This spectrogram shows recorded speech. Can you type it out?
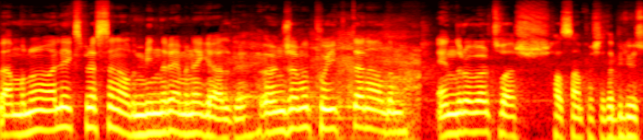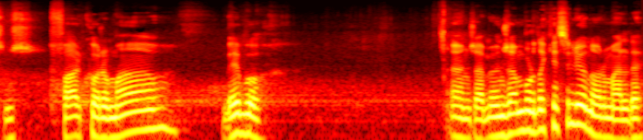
Ben bunu AliExpress'ten aldım. 1000 liraya mı ne geldi? Ön camı Puig'den aldım. Enduro World var Hasanpaşa'da biliyorsunuz. Far koruma ve bu. Ön cam. Ön cam burada kesiliyor normalde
